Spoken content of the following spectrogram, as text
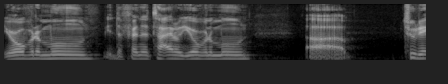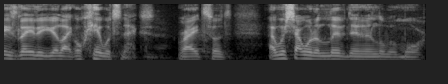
you're over the moon, you defend the title, you're over the moon. Uh, two days later, you're like, okay, what's next? Right? So I wish I would have lived in it a little bit more.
